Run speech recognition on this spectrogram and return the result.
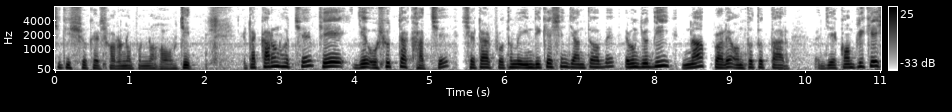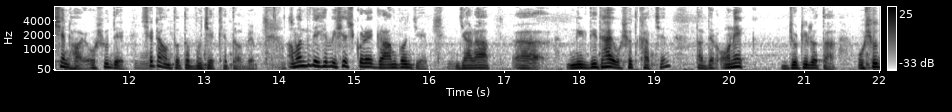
চিকিৎসকের শরণাপন্ন হওয়া উচিত। এটা কারণ হচ্ছে, সে যে ওষুধটা খাচ্ছে, সেটার প্রথমে ইন্ডিকেশন জানতে হবে এবং যদি না পারে, অন্তত তার যে কমপ্লিকেশন হয় ওষুধের সেটা অন্তত বুঝে খেতে হবে। আমাদের দেশে বিশেষ করে গ্রামগঞ্জে যারা নির্দ্বিধায় ওষুধ খাচ্ছেন তাদের অনেক জটিলতা ওষুধ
